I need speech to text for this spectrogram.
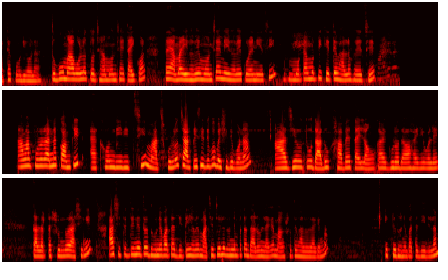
একটা করিও না। তবু মা বলল তো যা মন চায় তাই কর। তাই আমার এইভাবেই মন চায়, আমি এইভাবেই করে নিয়েছি। মোটামুটি খেতে ভালো হয়েছে। আমার পুরো রান্না কমপ্লিট। এখন দিয়ে দিচ্ছি মাছগুলো। চার পিসই দিব, বেশি দিব না। আর যেহেতু দাদু খাবে, তাই লঙ্কার গুঁড়ো দেওয়া হয়নি বলে কালারটা সুন্দর আসেনি। আর শীতের দিনে তো ধনে পাতা দিতেই হবে। মাছের ঝোলে ধনে পাতা দারুণ লাগে, মাংসতে ভালো লাগে না। একটু ধনে পাতা দিয়ে দিলাম।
